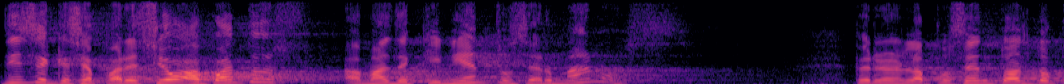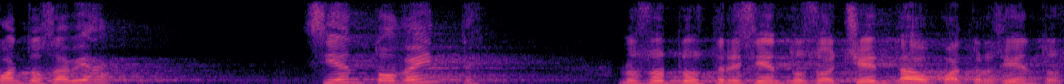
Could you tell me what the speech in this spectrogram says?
Dice que se apareció a cuántos? A más de 500 hermanos. Pero en el aposento alto, ¿cuántos había? 120. Los otros 380 o 400,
